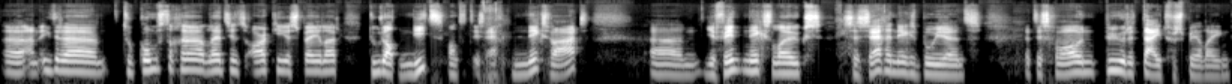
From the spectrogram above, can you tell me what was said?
eh, aan iedere toekomstige Legends Arceus speler, doe dat niet, want het is echt niks waard. Ehm, je vindt niks leuks, ze zeggen niks boeiends. Het is gewoon pure tijdverspilling.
